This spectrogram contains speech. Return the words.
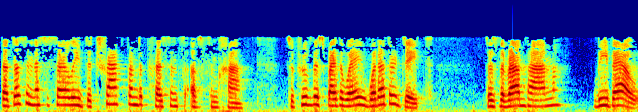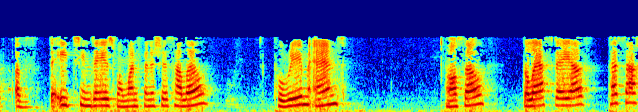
that doesn't necessarily detract from the presence of Simcha. To prove this, by the way, what other date does the Rambam leave out of the 18 days when one finishes Hallel? Purim and also the last day of Pesach.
